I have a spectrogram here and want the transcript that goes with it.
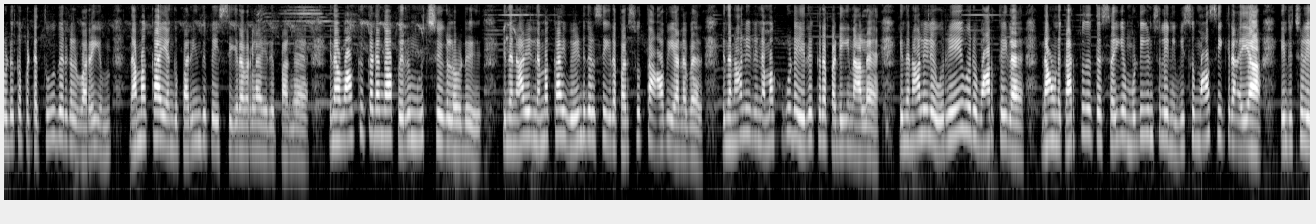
கொடுக்கப்பட்ட தூதர்கள் வரையும் நமக்காய் அங்கு பரிந்து செய்கிறவர்களாக இருப்பாங்க. ஏன்னா வாக்கு கடங்கா பெருமூச்சுகளோடு இந்த நாளில் நமக்காய் வேண்டுதல் செய்கிற பரிசுத்த ஆவியானவர் இந்த நாளில் நமக்கு கூட இருக்கிறபடியினால இந்த நாளிலே ஒரே ஒரு வார்த்தையில் நான் உனக்கு அற்புதத்தை செய்ய முடியும்னு சொல்லி நீ விசுவாசிக்கிறாயா என்று சொல்லி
